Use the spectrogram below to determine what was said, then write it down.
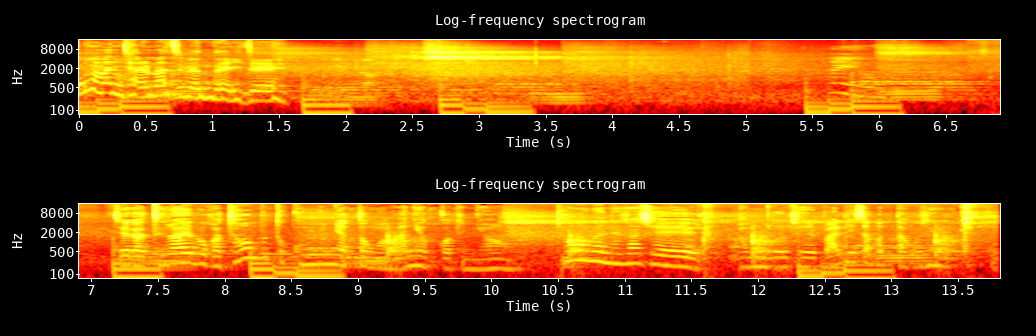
꼭만 잘 맞으면 돼 이제. 제가 드라이버가 처음부터 고민이었던 건 아니었거든요. 처음에는 사실 감도 제일 빨리 잡았다고 생각했고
